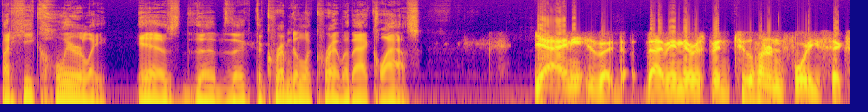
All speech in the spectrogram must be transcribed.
but he clearly is the the the creme de la creme of that class. Yeah, and. I mean, there has been 246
